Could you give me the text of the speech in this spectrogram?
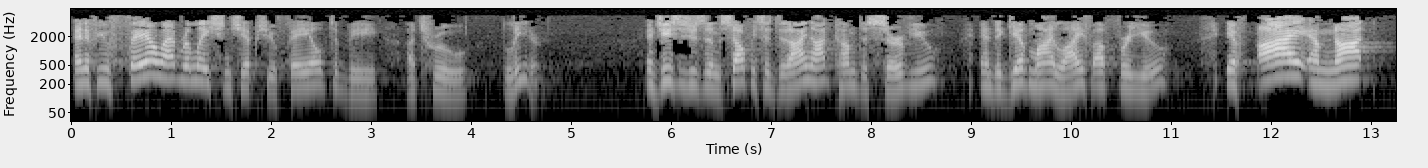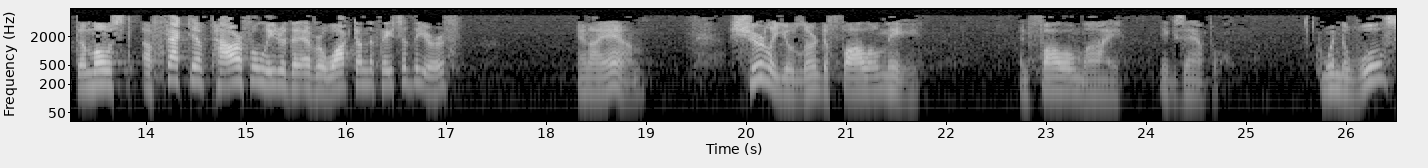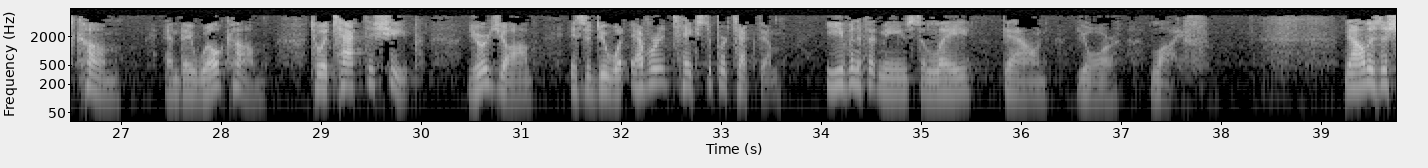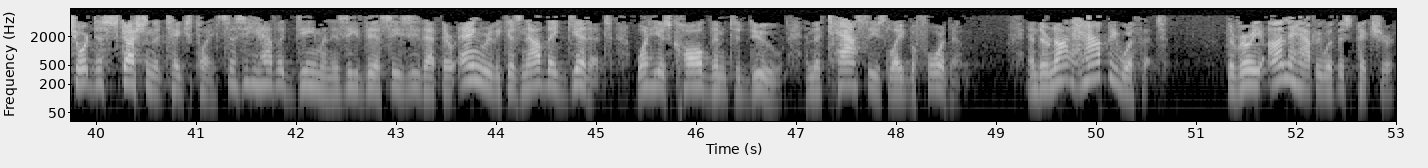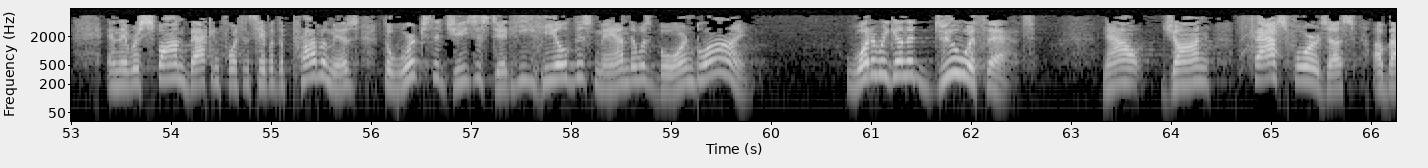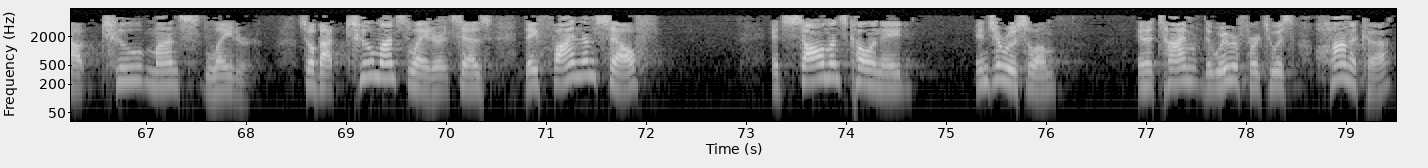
And if you fail at relationships, you fail to be a true leader. And Jesus uses himself. He says, Did I not come to serve you and to give my life up for you? If I am not the most effective, powerful leader that ever walked on the face of the earth, and I am, surely you'll learn to follow me and follow my example. When the wolves come, and they will come, to attack the sheep, your job is to do whatever it takes to protect them, even if it means to lay down your life. Now there's a short discussion that takes place. Does he have a demon? Is he this? Is he that? They're angry because now they get it, what he has called them to do, and the task he's laid before them. And they're not happy with it. They're very unhappy with this picture. And they respond back and forth and say, But the problem is, the works that Jesus did, he healed this man that was born blind. What are we going to do with that? Now, John fast forwards us about two months later. So, about two months later, it says they find themselves at Solomon's colonnade in Jerusalem in a time that we refer to as Hanukkah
